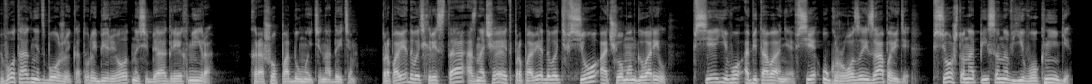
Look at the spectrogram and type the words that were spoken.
вот агнец Божий, который берет на себя грех мира. Хорошо подумайте над этим. Проповедовать Христа означает проповедовать все, о чем Он говорил, все Его обетования, все угрозы и заповеди, все, что написано в Его книге.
